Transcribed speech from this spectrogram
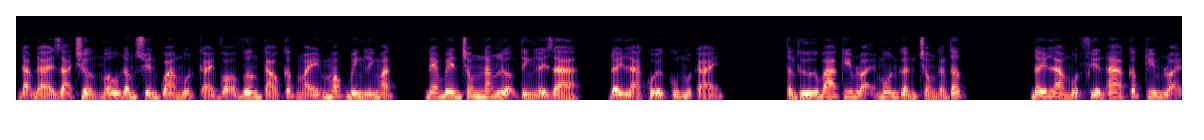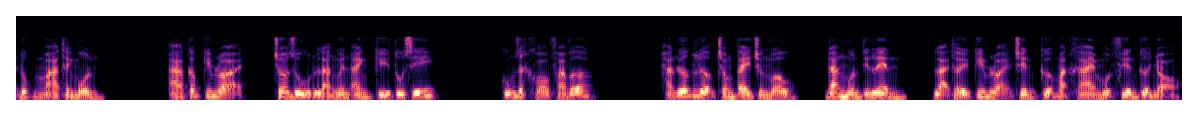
Đạm đài ra trường mâu đâm xuyên qua một cái võ vương cao cấp máy móc binh lính mặt, đem bên trong năng lượng tinh lấy ra, đây là cuối cùng một cái. Tầng thứ ba kim loại môn gần trong găng tấc. Đây là một phiến A cấp kim loại đúc mà thành môn. A cấp kim loại, cho dù là nguyên anh kỳ tu sĩ, cũng rất khó phá vỡ. Hắn ước lượng trong tay trường mâu, đang muốn tiến lên, lại thấy kim loại trên cửa mặt khai một phiến cửa nhỏ,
